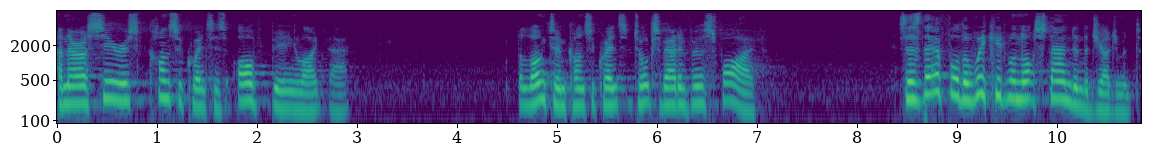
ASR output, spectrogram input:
And there are serious consequences of being like that. The long term consequence it talks about in verse 5. It says, Therefore the wicked will not stand in the judgment,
